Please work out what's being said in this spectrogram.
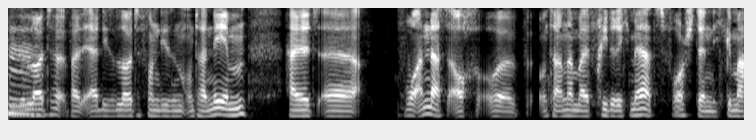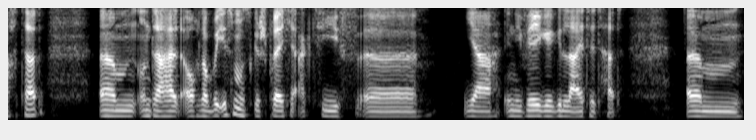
diese Leute, weil er diese Leute von diesem Unternehmen halt äh, woanders auch, äh, unter anderem bei Friedrich Merz, vorständig gemacht hat ähm, und da halt auch Lobbyismusgespräche aktiv äh, ja in die Wege geleitet hat. Ähm,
